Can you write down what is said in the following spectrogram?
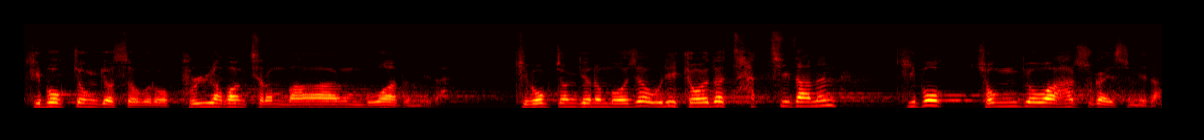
기복 종교 속으로 불나방처럼 막 모아둡니다. 기복 종교는 뭐죠? 우리 교회도 자칫하면 기복 종교화 할 수가 있습니다.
